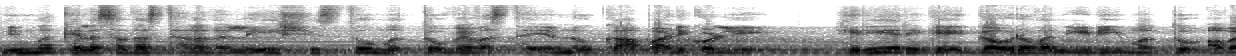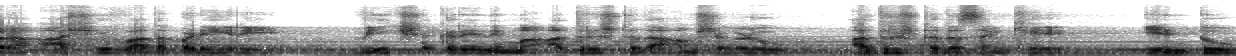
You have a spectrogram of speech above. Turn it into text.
ನಿಮ್ಮ ಕೆಲಸದ ಸ್ಥಳದಲ್ಲಿ ಶಿಸ್ತು ಮತ್ತು ವ್ಯವಸ್ಥೆಯನ್ನು ಕಾಪಾಡಿಕೊಳ್ಳಿ. ಹಿರಿಯರಿಗೆ ಗೌರವ ನೀಡಿ ಮತ್ತು ಅವರ ಆಶೀರ್ವಾದ ಪಡೆಯಿರಿ. ವೀಕ್ಷಕರೇ, ನಿಮ್ಮ ಅದೃಷ್ಟದ ಅಂಶಗಳು, ಅದೃಷ್ಟದ ಸಂಖ್ಯೆ. ಎಂಟು,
